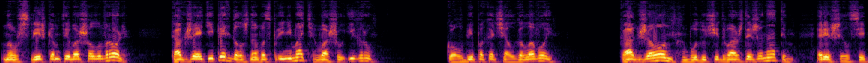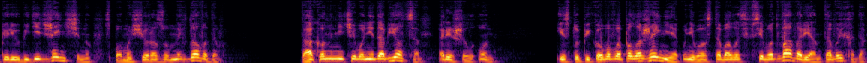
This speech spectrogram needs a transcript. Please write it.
Но уж слишком ты вошел в роль. Как же я теперь должна воспринимать вашу игру?» Колби покачал головой. Как же он, будучи дважды женатым, решился переубедить женщину с помощью разумных доводов? Так он ничего не добьется, решил он. Из тупикового положения у него оставалось всего два варианта выхода.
